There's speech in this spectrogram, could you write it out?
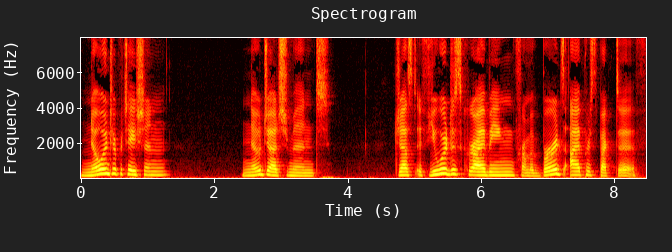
No interpretation, no judgment. Just if you were describing from a bird's eye perspective,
